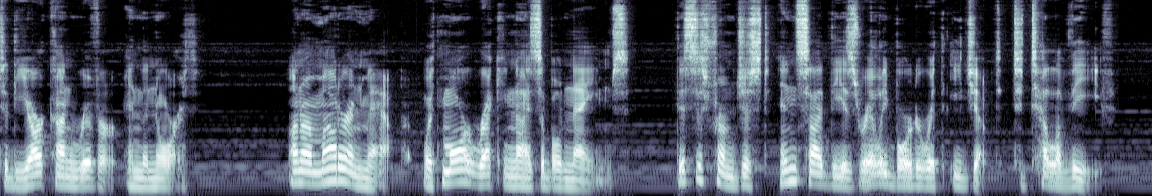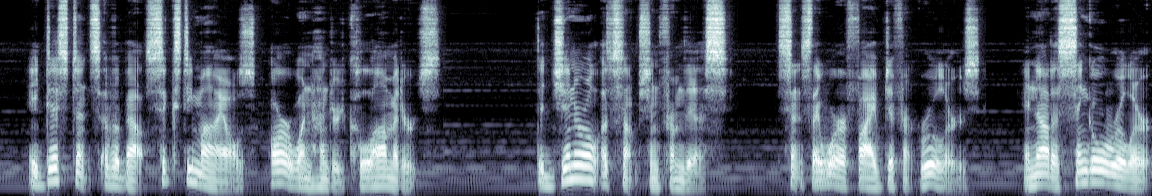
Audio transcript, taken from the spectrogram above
to the Yarkon River in the north. On our modern map, with more recognizable names, this is from just inside the Israeli border with Egypt to Tel Aviv a distance of about 60 miles or 100 kilometers. The general assumption from this, since there were five different rulers, and not a single ruler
